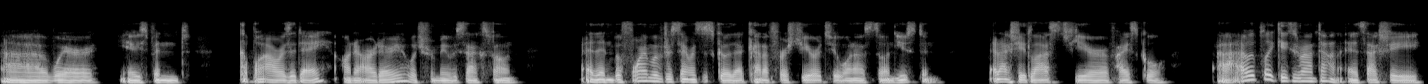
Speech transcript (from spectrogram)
uh, where you know you spend couple hours a day on an art area, which for me was saxophone. And then before I moved to San Francisco, that kind of first year or two when I was still in Houston, and actually last year of high school, uh, I would play gigs around town, and it's actually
